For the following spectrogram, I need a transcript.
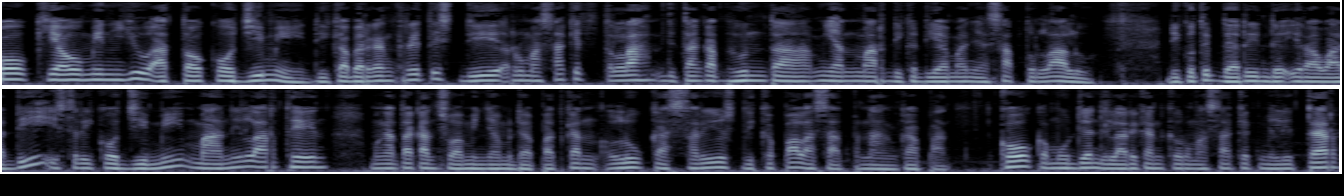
Ko Kiao Min Yu atau Ko Jimmy dikabarkan kritis di rumah sakit setelah ditangkap junta Myanmar di kediamannya Sabtu lalu. Dikutip dari The Irawadi, istri Ko Jimmy, Mani Larten, mengatakan suaminya mendapatkan luka serius di kepala saat penangkapan. Ko kemudian dilarikan ke rumah sakit militer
